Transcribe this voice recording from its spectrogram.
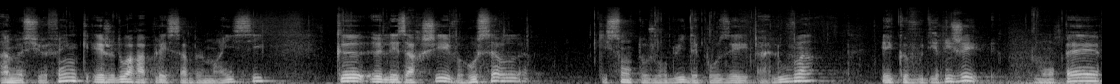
à M. Fink, et je dois rappeler simplement ici que les archives Husserl, qui sont aujourd'hui déposées à Louvain et que vous dirigez, mon père,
